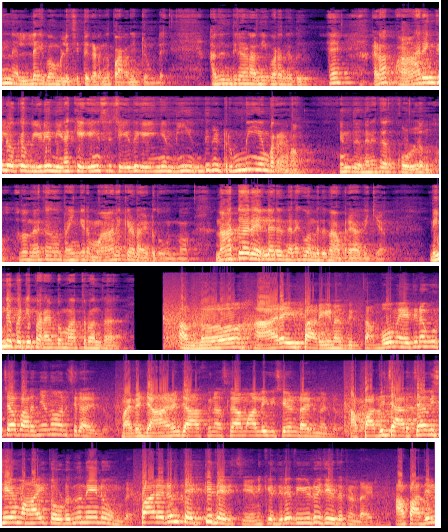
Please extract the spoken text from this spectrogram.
എന്നെല്ലാം ഇവൻ വിളിച്ചിട്ട് കിടന്ന് പറഞ്ഞിട്ടുണ്ട്. അതെന്തിനാണ് നീ പറഞ്ഞത്? ഏ എടാ ആരെങ്കിലും ഒക്കെ വീഡിയോ നിനക്ക് എഗെയിൻസ്റ്റ് ചെയ്ത് കഴിഞ്ഞാൽ നീ എന്തിനു ട്രിം ചെയ്യാൻ പറയണോ? എന്ത് നിനക്കത് കൊള്ളുന്നോ? അതോ നിനക്കത് ഭയങ്കര മാനക്കേടായിട്ട് തോന്നുന്നോ? നാട്ടുകാരെ എല്ലാവരും നിനക്ക് വന്നിരുന്ന് അപരാധിക്കാം. നിന്നെ പറ്റി പറയുമ്പോൾ മാത്രം എന്താ? അതോ ആരാ ഈ പറയണത്? സംഭവം ഏതിനെ കുറിച്ചാ പറഞ്ഞെന്ന് മനസ്സിലായല്ലോ. മറ്റേ ജാനും ജാസ്മിൻ അസ്ലാം അലി വിഷയം ഉണ്ടായിരുന്നല്ലോ. അപ്പൊ അത് ചർച്ചാ വിഷയമായി തുടങ്ങുന്നതിന് മുമ്പ് പലരും തെറ്റിദ്ധരിച്ച് എനിക്കെതിരെ വീഡിയോ ചെയ്തിട്ടുണ്ടായിരുന്നു. അപ്പൊ അതിൽ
